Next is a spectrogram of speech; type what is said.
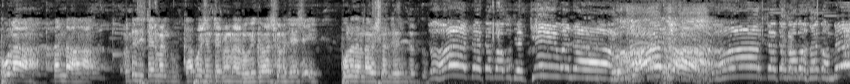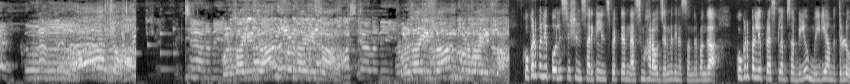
పూల దండ ఎంపీసీ చైర్మన్ కార్పొరేషన్ చైర్మన్ గారు విగ్రహావిష్కరణ చేసి పూల దండ ఆవిష్కరణ చేయడం జరుగుతుంది Kukatpally police station circle inspector Narasimharao జన్మదిన సందర్భంగా కుకటపల్లి ప్రెస్ క్లబ్ సభ్యులు మీడియా మిత్రులు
